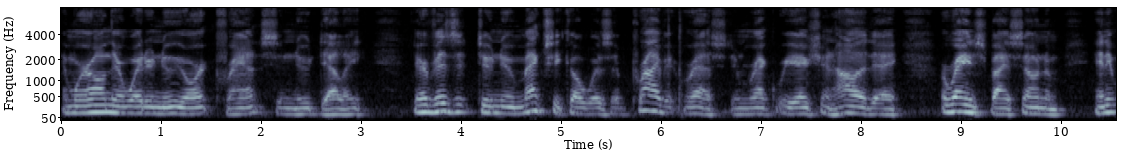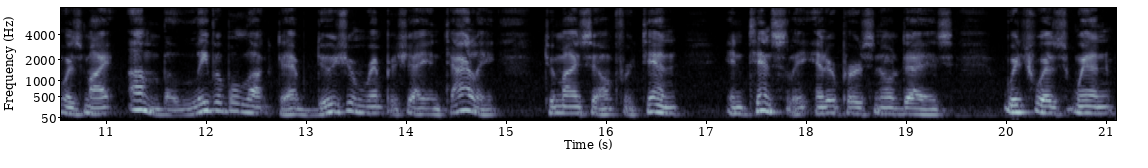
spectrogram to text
and were on their way to New York, France, and New Delhi. Their visit to New Mexico was a private rest and recreation holiday arranged by Sonam, and it was my unbelievable luck to have Dudjom Rinpoche entirely to myself for 10 intensely interpersonal days, which was when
